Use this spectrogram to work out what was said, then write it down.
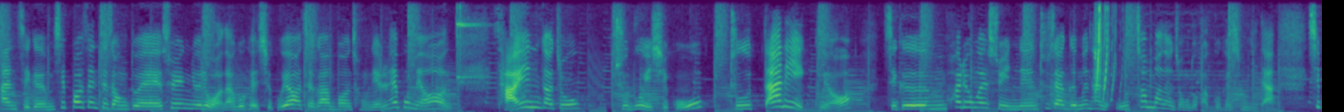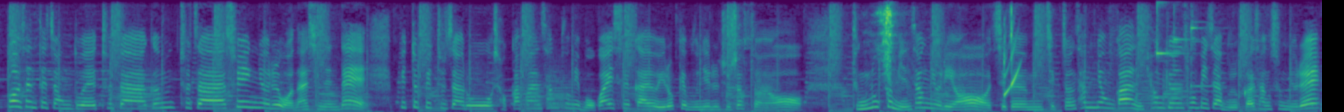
한 지금 10% 정도의 수익률을 원하고 계시고요. 제가 한번 정리를 해보면 4인 가족 주부이시고 두 딸이 있고요. 지금 활용할 수 있는 투자금은 한 5천만 원 정도 갖고 계십니다. 10% 정도의 투자금, 투자 수익률을 원하시는데 P2P 투자로 적합한 상품이 뭐가 있을까요? 이렇게 문의를 주셨어요. 등록금 인상률이요. 지금 직전 3년간 평균 소비자 물가 상승률의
